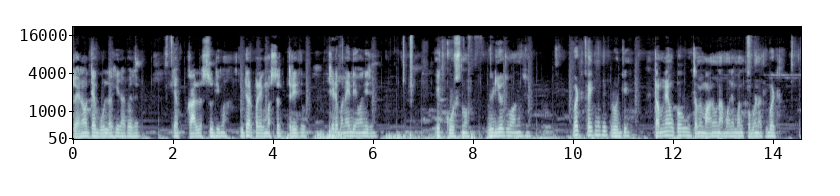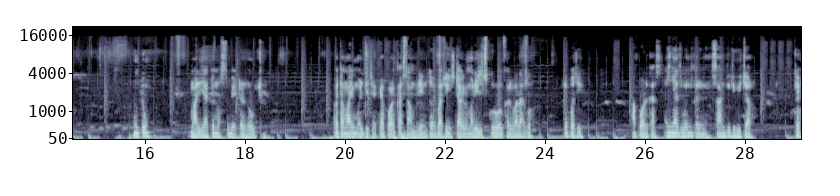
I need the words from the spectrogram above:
તો એનો અત્યારે ગોલ લખી રાખ્યો છે કે કાલ સુધીમાં ટ્વિટર પર એક મસ્ત ત્રીજું થ્રેડ બનાવી દેવાની છે. એક કોર્સનો વીડિયો જોવાનો છે. બટ કંઈક ને કંઈક રોજે. તમને હું કહું, તમે માનો ના મને મને ખબર નથી બટ હું તો મારી જાતે મસ્ત બેટર રહું છું. હવે તમારી મરજી છે કે આ પોડકાસ્ટ સાંભળીને તમે પાછી ઇન્સ્ટાગ્રામમાં રીલ સ્ક્રોલ કરવા લાગો કે પછી આ પોડકાસ્ટ અહીંયા જ બંધ કરીને શાંતિથી વિચારો કે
